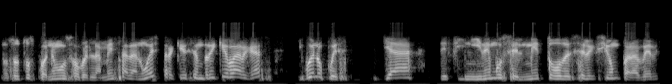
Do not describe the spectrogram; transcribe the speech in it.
Nosotros ponemos sobre la mesa la nuestra, que es Enrique Vargas, y bueno, pues ya definiremos el método de selección para ver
